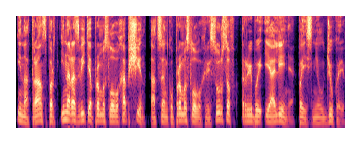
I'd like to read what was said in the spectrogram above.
и на транспорт, и на развитие промысловых общин, оценку промысловых ресурсов, рыбы и оленя, пояснил Дюкарев.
